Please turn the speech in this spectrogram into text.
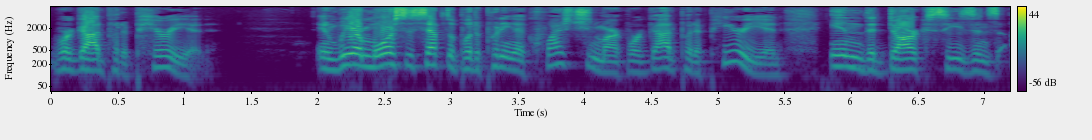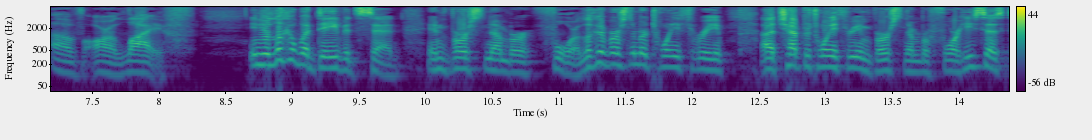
where God put a period. And we are more susceptible to putting a question mark where God put a period in the dark seasons of our life. And you look at what David said in verse number four. Look at verse number 23, uh, chapter 23 and verse number four. He says,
